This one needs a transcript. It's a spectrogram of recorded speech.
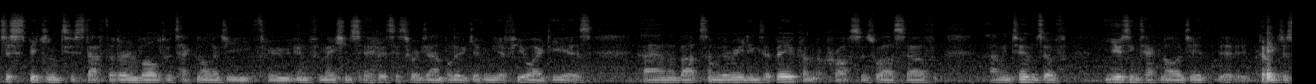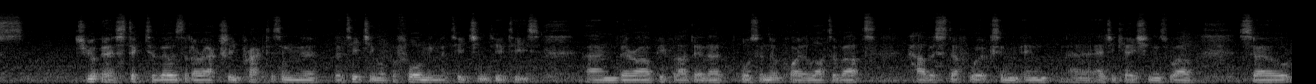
just speaking to staff that are involved with technology through information services, for example, who've given me a few ideas um, about some of the readings that they've come across as well. So um, in terms of using technology, don't just uh, stick to those that are actually practicing the, the teaching or performing the teaching duties. Um, there are people out there that also know quite a lot about how this stuff works in, in uh, education as well. So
